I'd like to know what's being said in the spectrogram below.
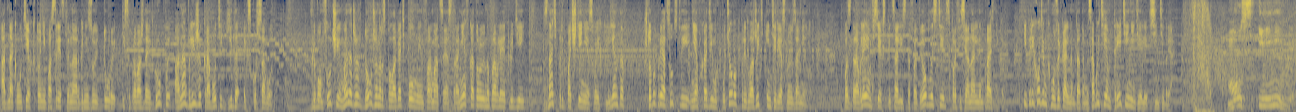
Однако у тех, кто непосредственно организует туры и сопровождает группы, она ближе к работе гида-экскурсовода. В любом случае, менеджер должен располагать полной информацией о стране, в которую направляет людей, знать предпочтения своих клиентов, чтобы при отсутствии необходимых путевок предложить интересную замену. Поздравляем всех специалистов этой области с профессиональным праздником. И переходим к музыкальным датам и событиям третьей недели сентября. Мус-именинник.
